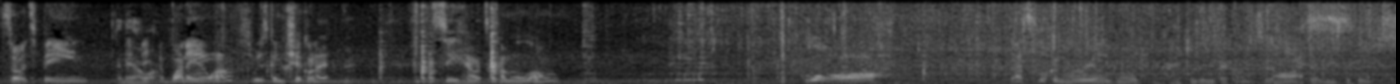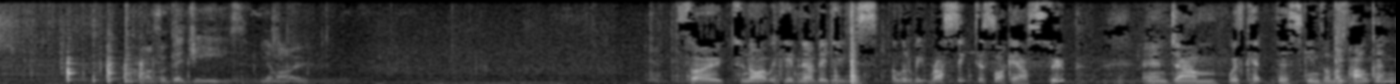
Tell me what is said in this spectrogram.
So it's been An hour. one hour. So we're just going to check on it. See how it's coming along. Whoa. That's looking really good. Okay, put lid back on. So Nice. Don't lose the heat. Time for veggies. Yummo. So tonight we're keeping our veggies a little bit rustic, just like our soup. And um, we've kept the skins on the pumpkin.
